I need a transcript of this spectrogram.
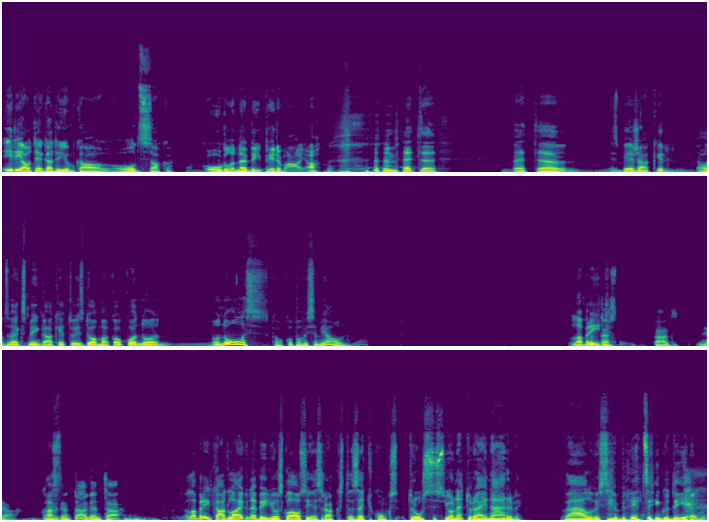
Ir jau tie gadījumi, kā Ulrichs saka, Google nebija pirmā, ja? bet, eh, bet eh, visbiežāk ir daudz veiksmīgāk, ja tu izdomā kaut ko no, no nulles, kaut ko pavisam jaunu. Labrīt! Nu, tas tāda, jā, Kas- Kas? gan tā, gan tā. Labrīt, kādu laiku nebija jūs klausījies, raksta Zeķu kungs, trusis, jo neturēja nervi. Vēlu visiem priecīgu dienu.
